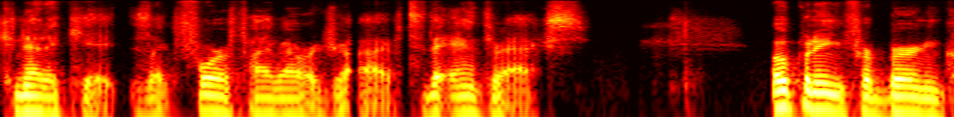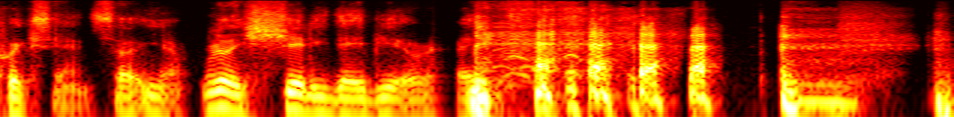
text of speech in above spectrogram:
Connecticut. It's like four or five hour drive to the Anthrax opening for Burn and Quicksand. So, you know, really shitty debut, right?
